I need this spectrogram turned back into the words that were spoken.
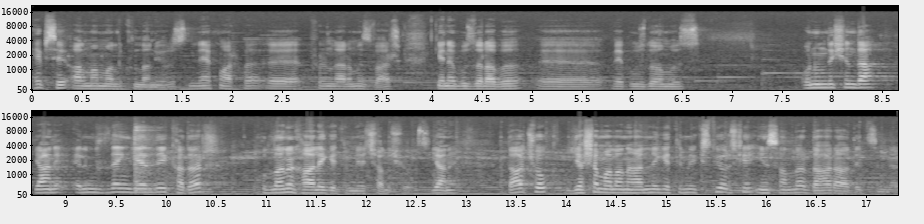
hepsi Alman malı kullanıyoruz. Nef marka e, fırınlarımız var. Gene buzdolabı e, ve buzluğumuz. Onun dışında yani elimizden geldiği kadar kullanır hale getirmeye çalışıyoruz. Yani daha çok yaşam alanı haline getirmek istiyoruz ki insanlar daha rahat etsinler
